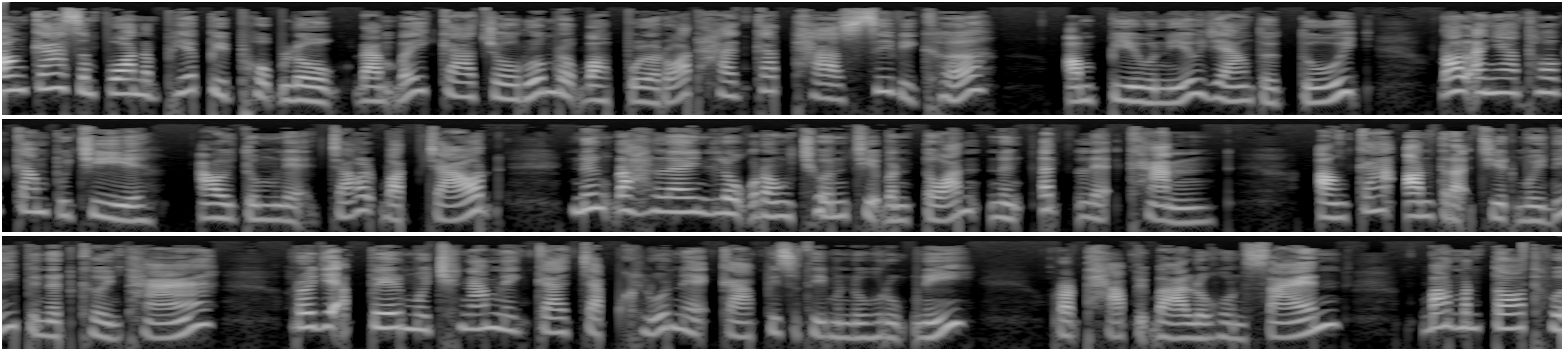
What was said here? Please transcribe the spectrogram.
អង្គការសម្ព័ន្ធភាពពិភពលោកដើម្បីការចូលរួមរបស់ពលរដ្ឋហៅកាត់ថា Civica អំពាវនាវយ៉ាងទទូចដល់អាជ្ញាធរកម្ពុជាឲ្យទម្លាក់ចោលបទចោទនិងដោះលែងលោករងឈុនជាបន្ទាន់និងឥតលក្ខខណ្ឌអង្គការអន្តរជាតិមួយនេះពិនិត្យឃើញថា រយៈពេល1ឆ្នាំនៃការចាប់ខ្លួនអ្នកការពារសិទ្ធិមនុស្សរូបនេះរដ្ឋាភិបាលលោកហ៊ុនសែនបានបន្តធ្វើ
